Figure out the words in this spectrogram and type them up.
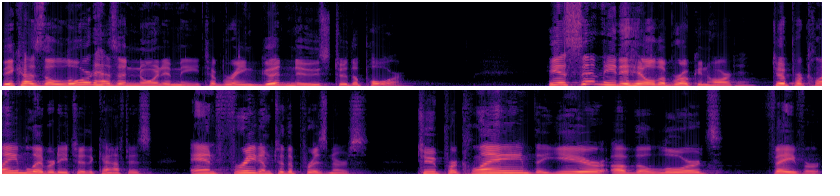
Because the Lord has anointed me to bring good news to the poor. He has sent me to heal the brokenhearted, to proclaim liberty to the captives, and freedom to the prisoners, to proclaim the year of the Lord's favor.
